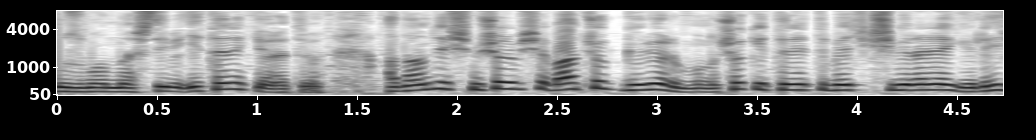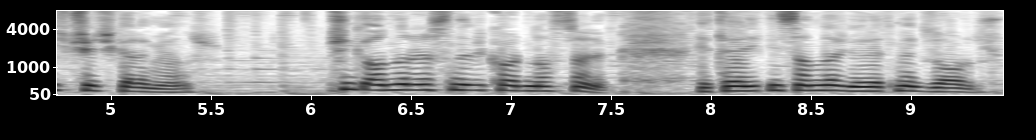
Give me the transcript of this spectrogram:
uzmanlaştığı bir yetenek yönetimi. Adam diyor şimdi şöyle bir şey. Ben çok görüyorum bunu. Çok yetenekli 5 kişi bir araya geliyor. Hiçbir şey çıkaramıyorlar. Çünkü onlar arasında bir koordinasyon yok. Yetenekli insanları yönetmek zordur.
